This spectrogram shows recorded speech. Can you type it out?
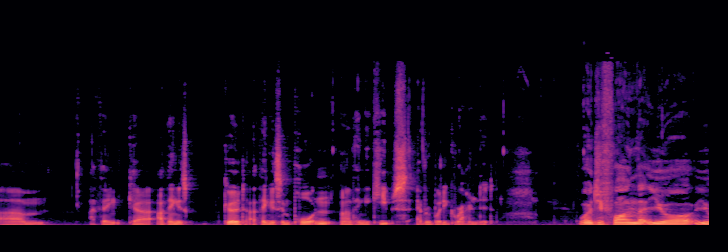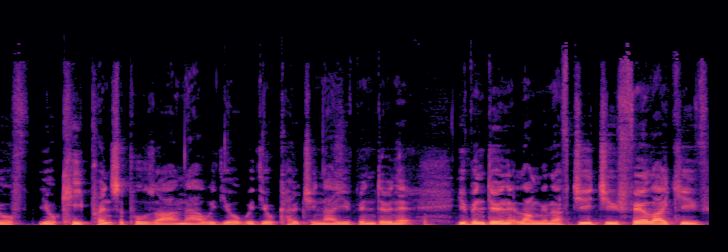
Um, I think uh, I think it's good. I think it's important. And I think it keeps everybody grounded. What do you find that your your your key principles are now with your with your coaching? Now you've been doing it you've been doing it long enough. Do you, do you feel like you've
